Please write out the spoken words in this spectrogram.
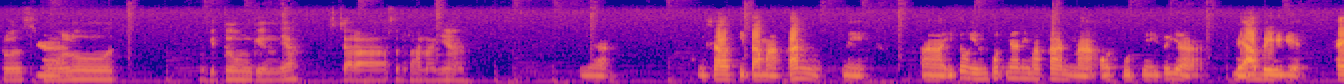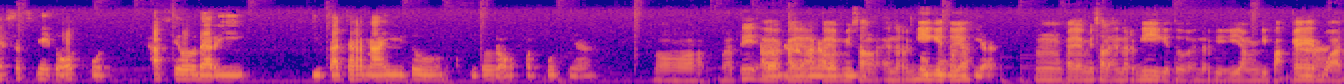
Terus Ya. mulut. Begitu mungkin ya secara sederhananya. Ya, misal kita makan nih, eh, itu inputnya nih makan. Nah, outputnya itu ya BAB, hasesnya itu output, hasil dari kita cerna itu, itu loh outputnya. oh berarti Kalau kayak kayak misal energi gitu ya manusia. hmm, kayak misal energi gitu energi yang dipakai Nah. buat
